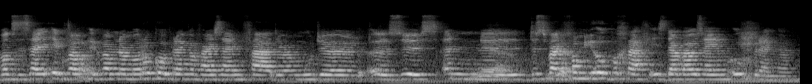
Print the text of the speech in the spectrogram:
Want ze zei, ik wou, ik hem naar Marokko brengen waar zijn vader, moeder, uh, zus en uh, dus waar de familie ook begraven is, daar wou zij hem ook brengen.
